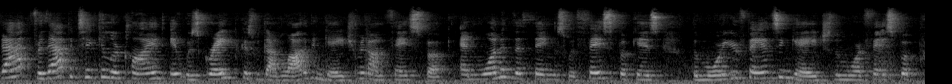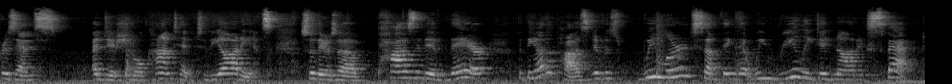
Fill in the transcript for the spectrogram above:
that for that particular client, it was great because we got a lot of engagement on Facebook. And one of the things with Facebook is the more your fans engage, the more Facebook presents additional content to the audience. So there's a positive there. But the other positive is we learned something that we really did not expect.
